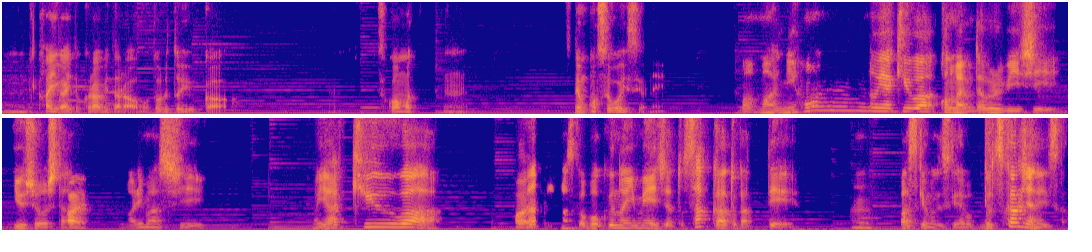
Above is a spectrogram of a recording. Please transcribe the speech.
うん、海外と比べたら劣るというか、うんそこはもう、うん、でもすごいですよね。まあまあ、日本の野球は、この前も WBC 優勝したはい。のもありますし、まあ野球は、はいなんて。言いますか、僕のイメージだと、サッカーとかって、うん。バスケもですけど、やっぱぶつかるじゃないですか。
